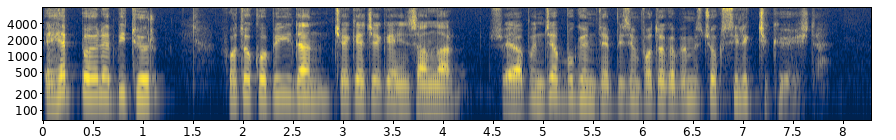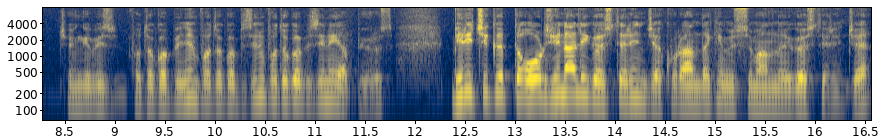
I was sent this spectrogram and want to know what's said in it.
E hep böyle bir tür fotokopiden çeke çeke insanlar şey yapınca bugün de bizim fotokopimiz çok silik çıkıyor işte. Çünkü biz fotokopinin fotokopisini fotokopisini yapıyoruz. Biri çıkıp da orijinali gösterince, Kur'an'daki Müslümanlığı gösterince,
